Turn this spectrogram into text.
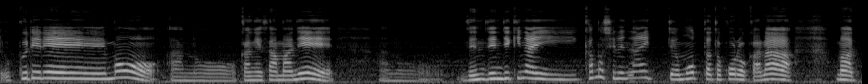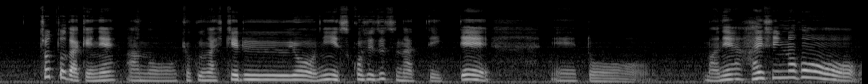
ウクレレもあのおかげさまであの全然できないかもしれないって思ったところからまあちょっとだけねあの曲が弾けるように少しずつなっていってえっ、とまあね配信の方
